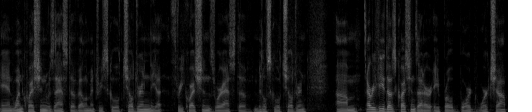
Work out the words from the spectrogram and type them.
And one question was asked of elementary school children, the uh, three questions were asked of middle school children. Um, I reviewed those questions at our April board workshop,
